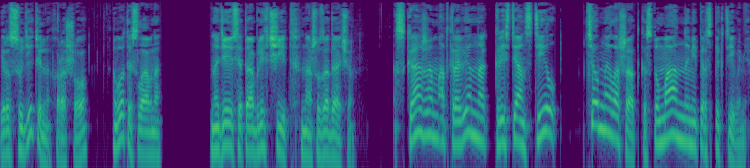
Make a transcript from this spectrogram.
и рассудительно? Хорошо. Вот и славно. Надеюсь, это облегчит нашу задачу. Скажем откровенно, Кристиан Стил — темная лошадка с туманными перспективами.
